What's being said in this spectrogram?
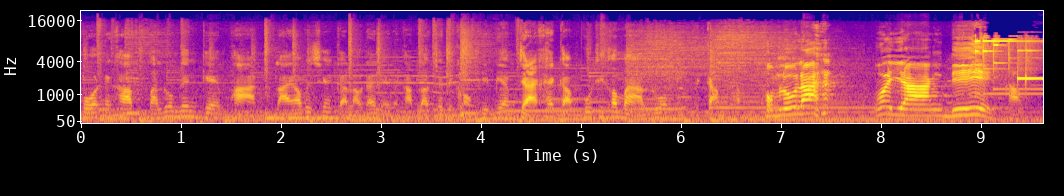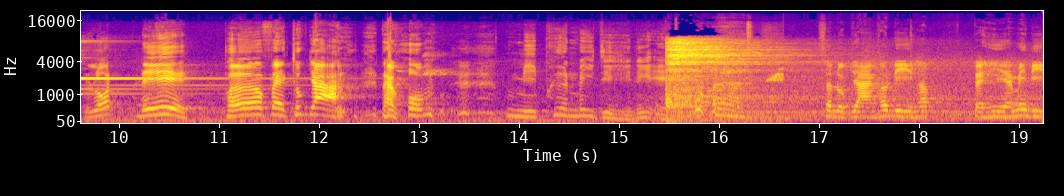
code นะครับมาร่วมเล่นเกมผ่าน Line Official กับเราได้เลยนะครับเราจะมีของพรีเมียมแจกให้กับผู้ที่เข้ามาร่วมกิจกรรมครับ ผมรู้แล้วว่ายางดีครับรถดีเพอร์เฟกทุกอย่าง แต่ผมมีเพื่อนไม่ดีนี่เอง สรุปยางเขาดีครับ แต่เฮียไม่ดี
